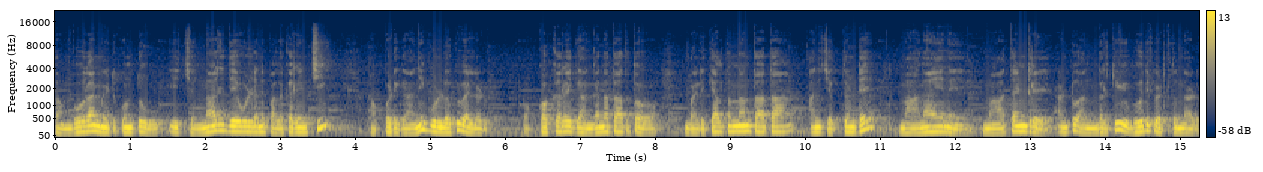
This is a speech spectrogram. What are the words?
తంబూరా మీటుకుంటూ ఈ చిన్నారి దేవుళ్ళని పలకరించి అప్పుడు కానీ గుళ్ళోకి వెళ్ళడు. ఒక్కొక్కరే గంగన్న తాతతో బడికెళ్తున్నాం తాత అని చెప్తుంటే మా నాయనే మా తండ్రే అంటూ అందరికీ విభూది పెడుతున్నాడు.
